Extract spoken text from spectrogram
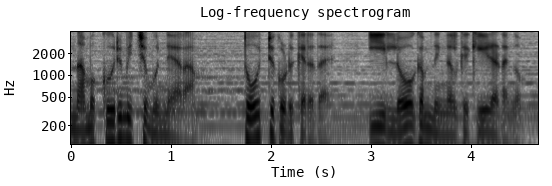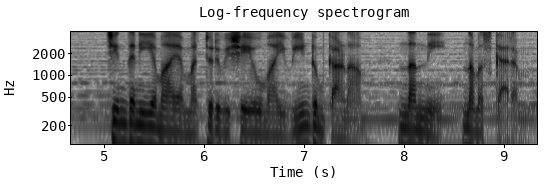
നമുക്കൊരുമിച്ച് മുന്നേറാം. തോറ്റുകൊടുക്കരുത് ഈ ലോകം നിങ്ങൾക്ക് കീഴടങ്ങും. ചിന്തനീയമായ മറ്റൊരു വിഷയവുമായി വീണ്ടും കാണാം. നന്ദി നമസ്കാരം.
